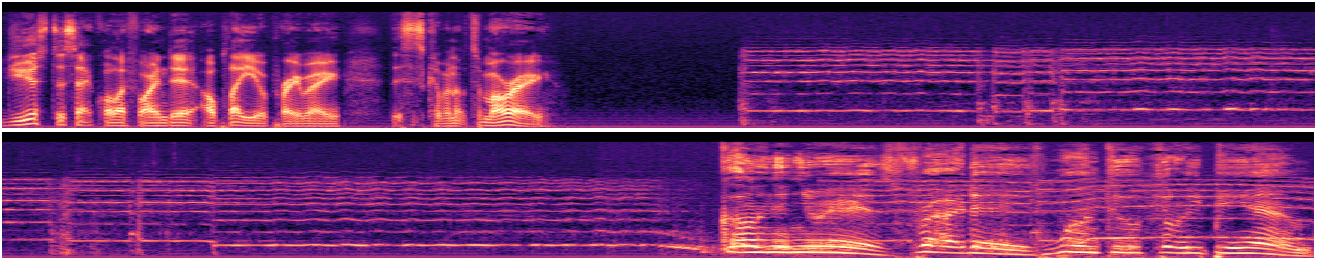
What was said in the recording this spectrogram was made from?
just a sec while I find it. I'll play you a promo. This is coming up tomorrow. Calling in your ears, Fridays, 1 to 3 p.m.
